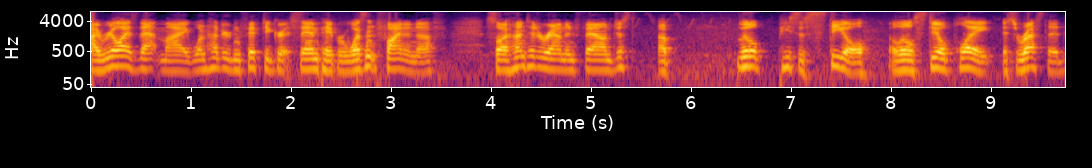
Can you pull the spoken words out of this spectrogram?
I realized that my 150 grit sandpaper wasn't fine enough, so I hunted around and found just a little piece of steel, a little steel plate. It's rusted,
